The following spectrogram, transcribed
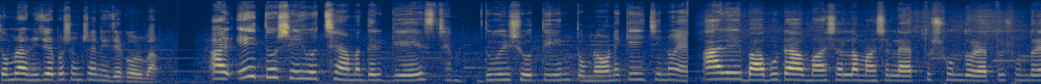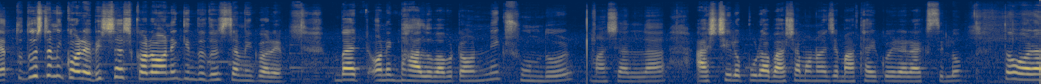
তোমরাও নিজের প্রশংসা নিজে করবা। আর এই তো সেই হচ্ছে আমাদের গেস্ট দুইশো তিন, তোমরা অনেকেই চিনো। আর এই বাবুটা মাসাল্লাহ মাসাল্লাহ এত সুন্দর এত সুন্দর, এত দুষ্টামি করে, বিশ্বাস করো, অনেক কিন্তু দুষ্টামি করে। বাট অনেক ভালো, বাবুটা অনেক সুন্দর মাসাল্লাহ আসছিল পুরা বাসা, মনে হয় যে মাথায় কইরা রাখছিল। তো ওরা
